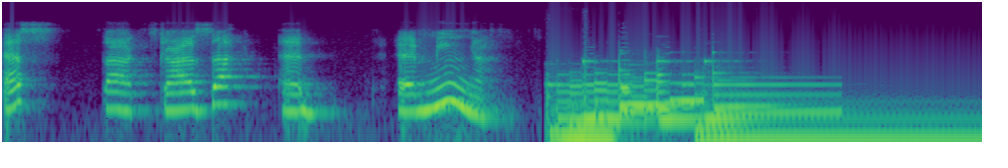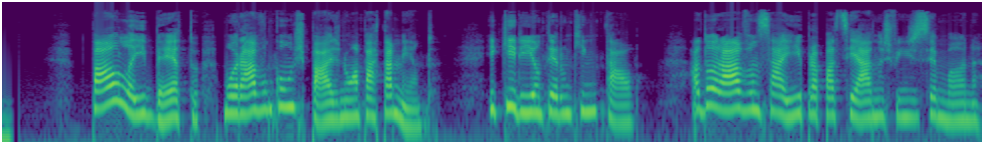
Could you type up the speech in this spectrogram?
Esta casa é, é minha. Paula e Beto moravam com os pais num apartamento e queriam ter um quintal. Adoravam sair para passear nos fins de semana.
